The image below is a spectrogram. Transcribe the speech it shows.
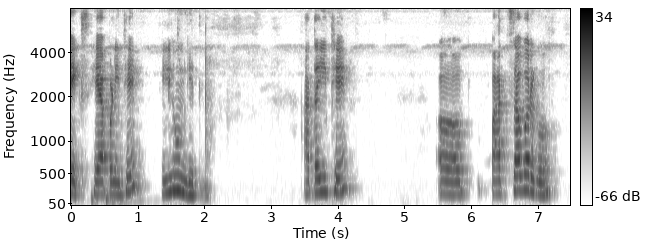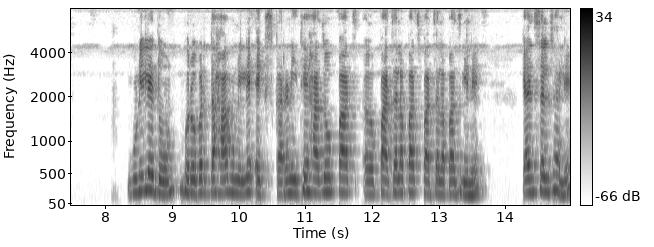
एक्स हे आपण इथे लिहून घेतलं. आता इथे पाचचा वर्ग गुणिले दोन बरोबर दहा गुणिले एक्स कारण इथे हा जो पाच पाचाला पाच पाचाला पाच गेले कॅन्सल झाले.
